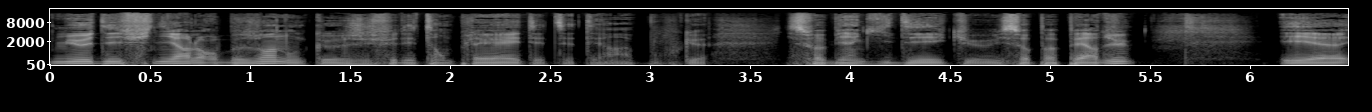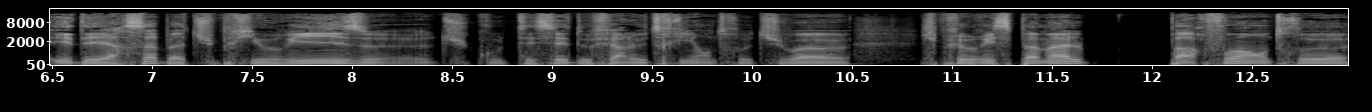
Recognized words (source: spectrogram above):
mieux définir leurs besoins donc j'ai fait des templates etc pour qu'ils soient bien guidés qu'ils soient pas perdus et, euh, et derrière ça bah tu priorises euh, tu essaies de faire le tri entre tu vois euh, je priorise pas mal parfois entre euh,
